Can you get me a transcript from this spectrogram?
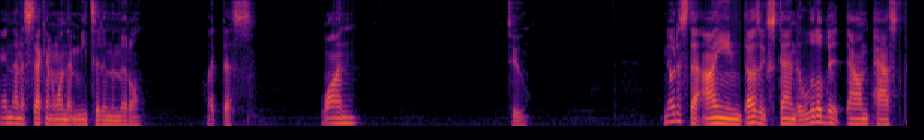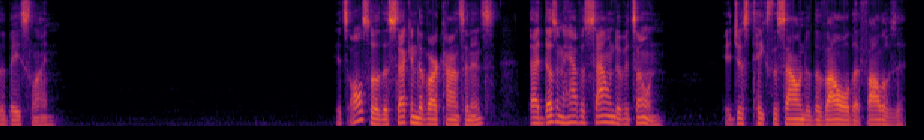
and then a second one that meets it in the middle, like this. One, two. Notice that ayin does extend a little bit down past the baseline. It's also the second of our consonants that doesn't have a sound of its own. It just takes the sound of the vowel that follows it.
